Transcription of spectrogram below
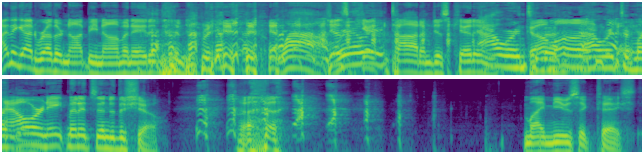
I think I'd rather not be nominated. Than, Wow. just really? kidding, Todd. I'm just kidding. Hour into Come the- on, hour into Monday. hour and eight minutes into the show. My music taste.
